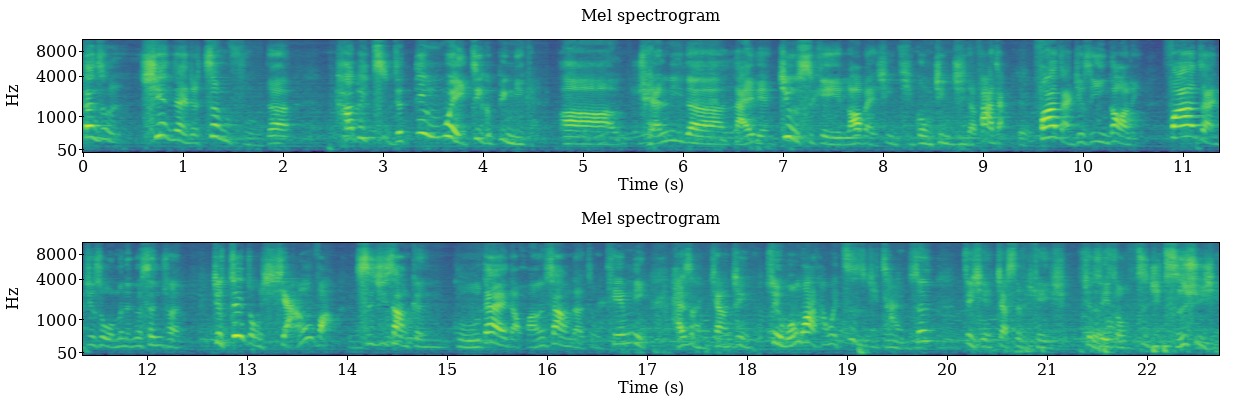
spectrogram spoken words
但是现在的政府的他对自己的定位这个病理感啊、权力的来源就是给老百姓提供经济的发展，发展就是硬道理，发展就是我们能够生存。就这种想法，实际上跟古代的皇上的这种天命还是很相近的。所以文化它会自己产生这些 justification，就是一种自己持续性。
